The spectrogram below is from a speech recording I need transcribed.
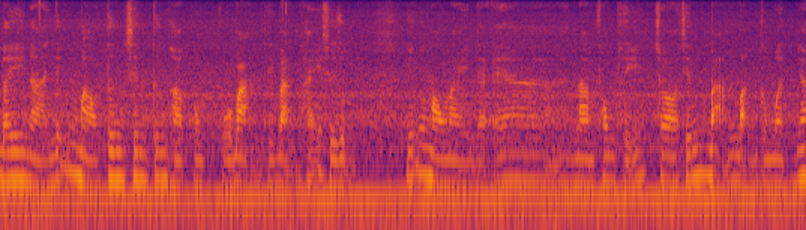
đây là những màu tương sinh tương hợp của, của bạn thì bạn hãy sử dụng những cái màu này để à, làm phong thủy cho chính bản mệnh của mình nhé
